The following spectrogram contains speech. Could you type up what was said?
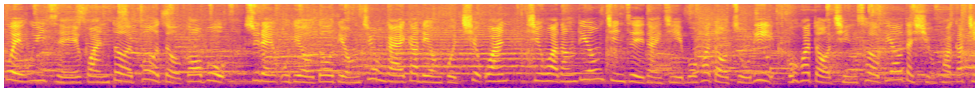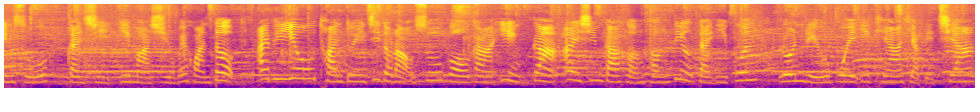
过威者环岛的报道鼓舞。虽然有着多种障碍甲两骨切弯，生活当中真侪代志无法度处理，无法度清楚表达想法甲情绪，但是伊嘛想要环岛。IPU 团队指导老师吴家颖甲爱心家园行长陈义军轮流陪伊骑协力车。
